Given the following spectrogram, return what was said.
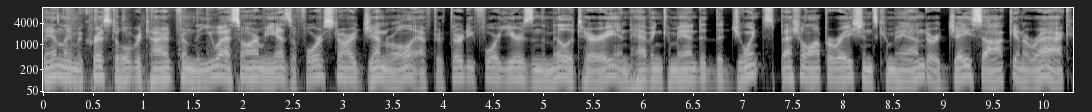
Stanley McChrystal retired from the U.S. Army as a four star general after 34 years in the military and having commanded the Joint Special Operations Command, or JSOC, in Iraq.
